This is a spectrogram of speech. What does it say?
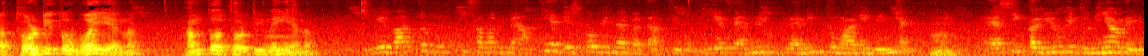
अथॉरिटी तो वही है ना? हम तो अथॉरिटी नहीं है ना? ये बात तो बिल्कुल समझ में आती है जिसको भी मैं बताती हूँ कि ये फैमिली प्लानिंग तुम्हारी नहीं है। हम्म, ऐसी कलयुगी दुनिया में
